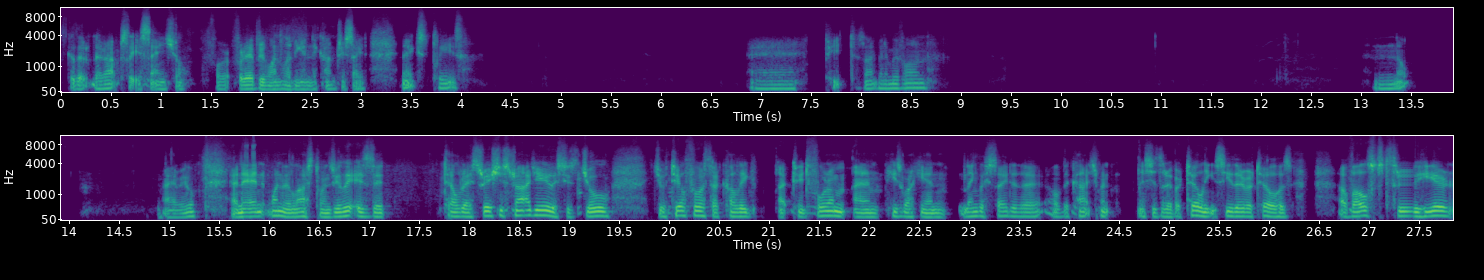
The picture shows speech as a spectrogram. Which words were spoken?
because they're, they're absolutely essential for, for everyone living in the countryside. Next, please. Uh, Pete, is that going to move on? No. There we go. And then one of the last ones really is the Till restoration strategy. This is Joe Joe Tailforth, our colleague at Tweed Forum, and he's working on the English side of the of the catchment. This is the River Till. You can see the River Till has avulsed through here.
